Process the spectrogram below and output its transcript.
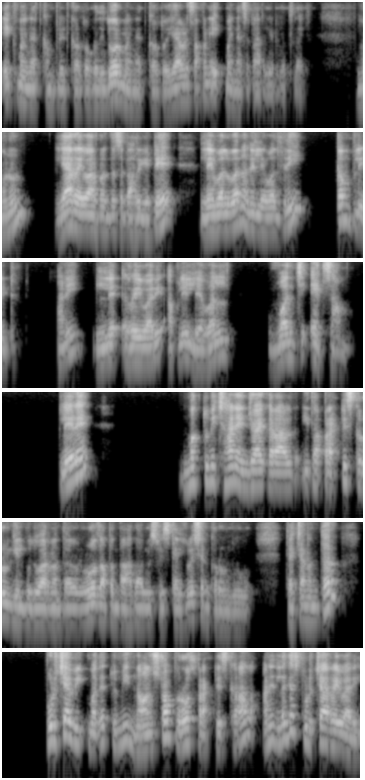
एक महिन्यात कंप्लीट करतो कधी दोन महिन्यात करतो. यावेळेस आपण एक महिन्याचं टार्गेट घेतलंय. म्हणून या रविवारपर्यंतचं टार्गेट आहे लेवल वन आणि लेवल थ्री कंप्लीट आणि रविवारी आपली लेवल वनची एक्झाम क्लिअर आहे? मग तुम्ही छान एन्जॉय कराल. इथं प्रॅक्टिस करून घेईल बुधवार नंतर. रोज आपण दहा दहा वीस वीस कॅल्क्युलेशन करून घेऊ. त्याच्यानंतर पुढच्या वीकमध्ये तुम्ही नॉनस्टॉप रोज प्रॅक्टिस कराल आणि लगेच पुढच्या रविवारी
